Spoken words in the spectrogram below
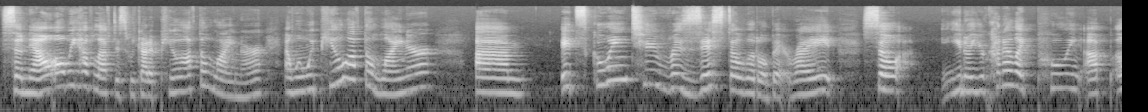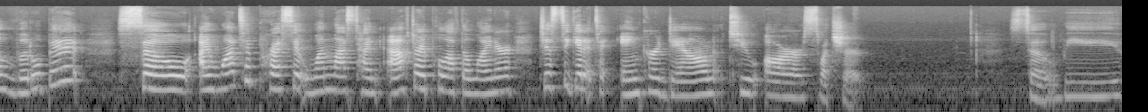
So now all we have left is we gotta peel off the liner. And when we peel off the liner, um, it's going to resist a little bit, right? So, you know, you're kind of like pulling up a little bit. So I want to press it one last time after I pull off the liner just to get it to anchor down to our sweatshirt. So we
